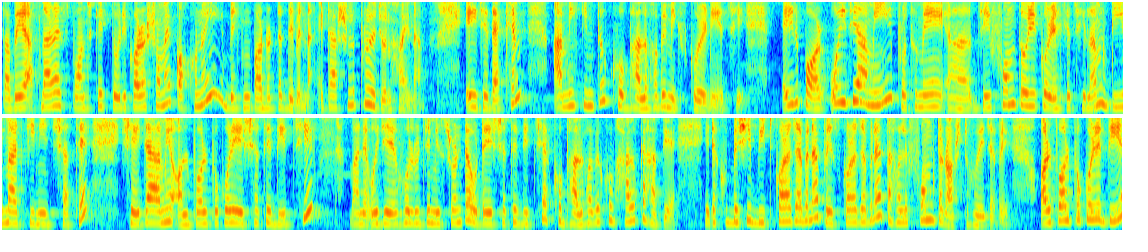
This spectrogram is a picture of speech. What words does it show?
তবে আপনারা স্পঞ্জ কেক তৈরি করার সময় কখনোই বেকিং পাউডারটা দেবেন না। এটা আসলে প্রয়োজন হয় না। এই যে দেখেন, আমি কিন্তু খুব ভালোভাবে মিক্স করে নিয়েছি। এরপর ওই যে আমি প্রথমে যে ফোম তৈরি করে রেখেছিলাম, ডিম আর চিনির সাথে সেইটা আমি অল্প অল্প করে এর সাথে দিচ্ছি। মানে ওই যে হলুদ যে মিশ্রণটা, ওটা এর সাথে দিচ্ছি আর খুব ভালোভাবে, খুব হালকা হাতে। এটা খুব বেশি বিট করা যাবে না, প্রেস করা যাবে না, তাহলে ফোমটা নষ্ট হয়ে যাবে। অল্প অল্প করে দিয়ে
